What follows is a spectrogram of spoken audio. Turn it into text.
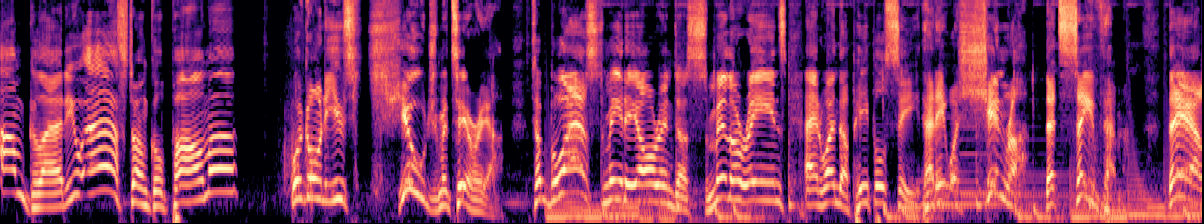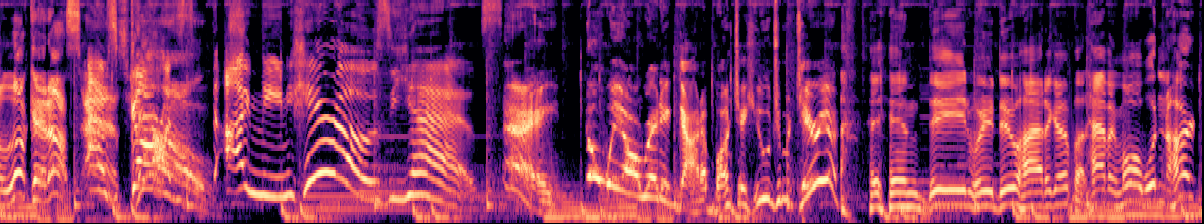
I'm glad you asked, Uncle Palmer. We're going to use huge materia to blast Meteor into smithereens, and when the people see that it was Shinra that saved them, they'll look at us as, As gods! heroes. I mean, heroes, yes. Hey, don't we already got a bunch of huge materia? Indeed, we do, Heidegger, but having more wouldn't hurt.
